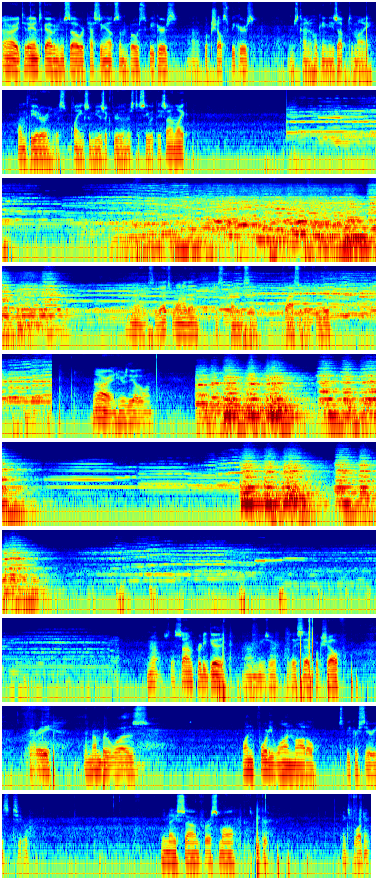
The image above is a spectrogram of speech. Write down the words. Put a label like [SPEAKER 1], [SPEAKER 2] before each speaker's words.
[SPEAKER 1] Alright, today on Scavenge and Sell we're testing out some Bose speakers, uh, bookshelf speakers. I'm just kind of hooking these up to my home theater and just playing some music through them just to see what they sound like. Alright, so that's one of them, just playing some classical through here. Alright, and here's the other one. Yeah, still sound pretty good. Um, these are, as I said, bookshelf. Very the number was 141 model speaker series 2 a nice sound for a small speaker. Thanks for watching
